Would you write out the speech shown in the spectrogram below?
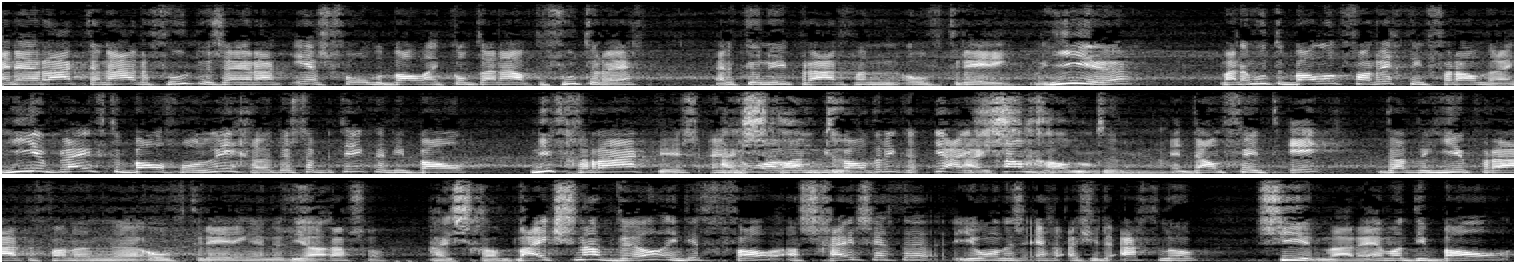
en hij raakt daarna de voet... dus hij raakt eerst vol de bal en komt daarna op de voet terecht... en dan kunnen we niet praten van een overtreding. Maar hier... Maar dan moet de bal ook van richting veranderen. Hier blijft de bal gewoon liggen. Dus dat betekent dat die bal niet geraakt is. En Hij schampt die bal komt. Ja, hij, Hij schampt hem. En dan vind ik dat we hier praten van een eh, overtreding en dus een Ja, strafschop. hij schampt. Maar ik snap wel in dit geval, als scheidsrechter, jongen, dus echt, als je erachter loopt, zie je het maar. Hè? Want die bal,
